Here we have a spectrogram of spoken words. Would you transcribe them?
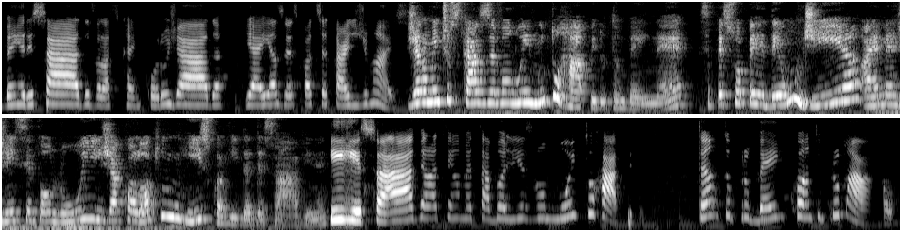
bem eriçadas, ela ficar encorujada, e aí às vezes pode ser tarde demais. Geralmente os casos evoluem muito rápido também, né? Se a pessoa perder um dia, a emergência evolui e já coloca em risco a vida dessa ave, né? Isso, a ave ela tem um metabolismo muito rápido, tanto para o bem quanto para o mal.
